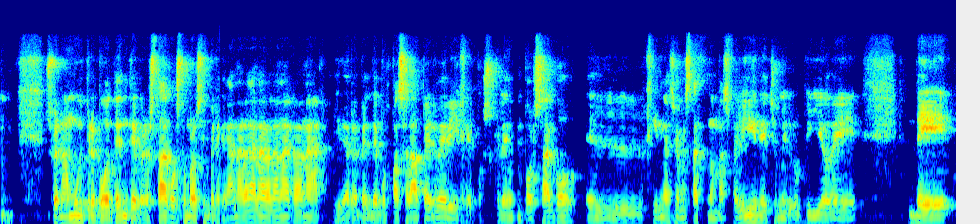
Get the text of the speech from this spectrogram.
suena muy prepotente, pero estaba acostumbrado siempre a ganar, ganar, ganar, ganar, y de repente pues pasar a perder y dije, pues que le den por saco, el gimnasio me está haciendo más feliz, he hecho mi grupillo de, de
